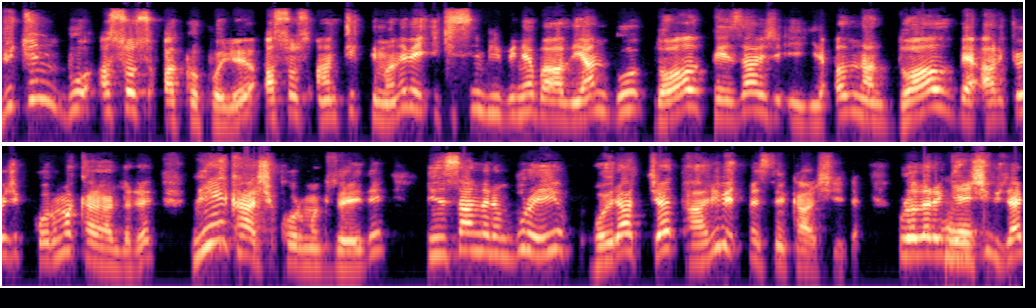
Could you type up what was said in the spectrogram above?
bütün bu Asos Akropolü, Asos Antik Limanı ve ikisini birbirine bağlayan bu doğal peyzajla ilgili alınan doğal ve arkeolojik koruma kararları neye karşı korumak üzereydi? İnsanların burayı hoyratça tahrip etmesine karşıydı. Buralara evet. gelişi güzel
